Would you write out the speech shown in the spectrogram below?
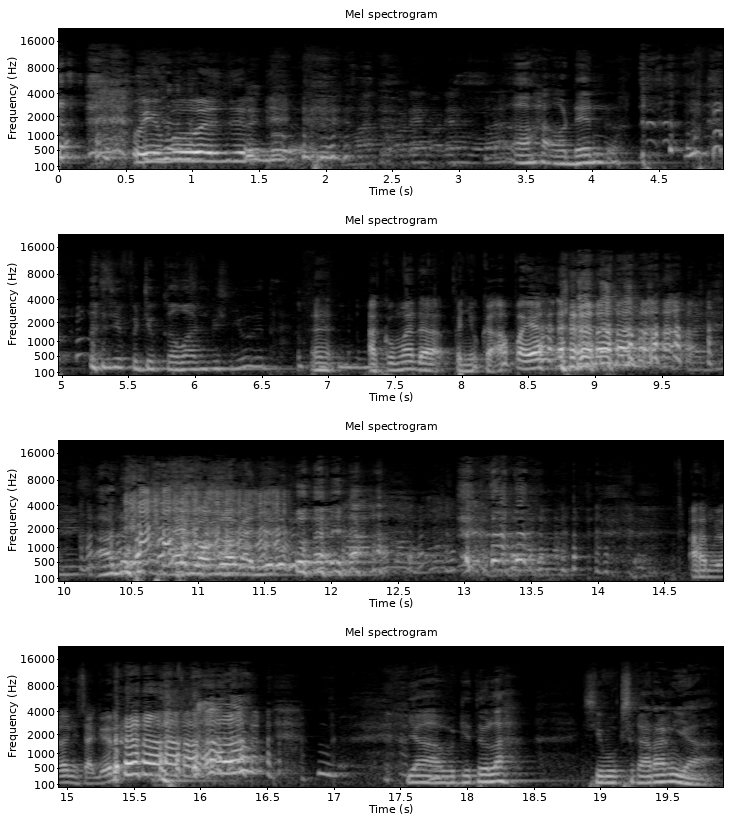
wibu anjir. ah Oden masih penyuka One Piece juga. tuh. Eh, aku mah ada penyuka apa ya? Aduh. eh goblok anjir. Alhamdulillah nih cager. ya begitulah sibuk sekarang ya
